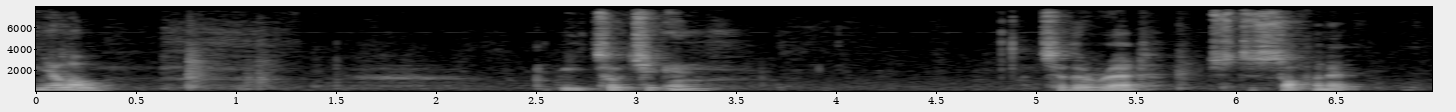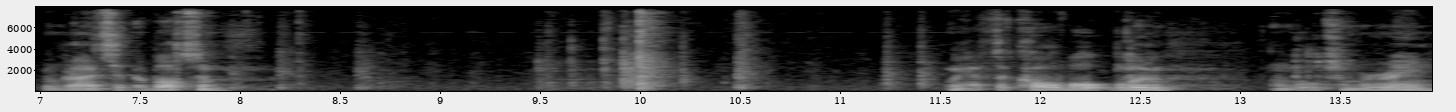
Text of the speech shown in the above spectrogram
yellow. Retouch it in to the red just to soften it. right at the bottom we have the cobalt blue and ultramarine.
